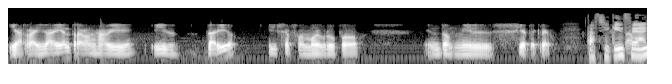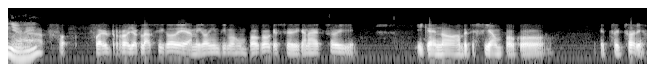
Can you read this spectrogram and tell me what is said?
y a raíz de ahí entraron Javi y Darío y se formó el grupo en 2007 creo. Casi 15 años, ¿eh? Fue, fue el rollo clásico de amigos íntimos un poco que se dedican a esto y, y que nos apetecía un poco esta historia.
